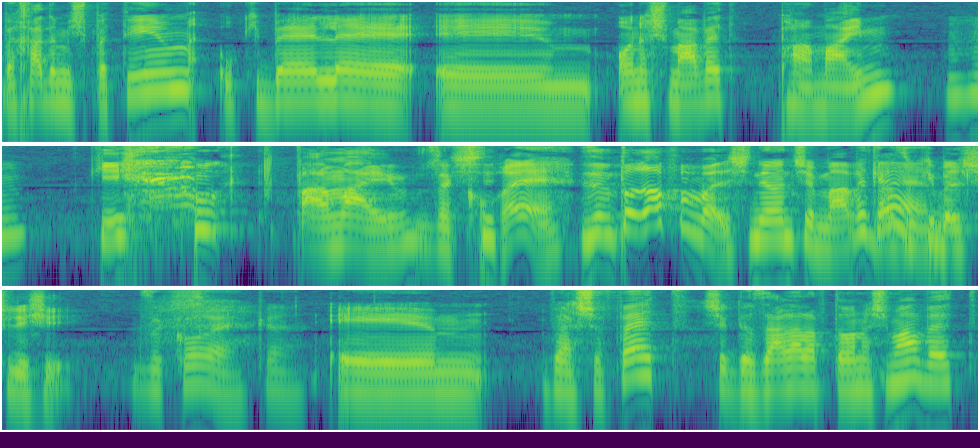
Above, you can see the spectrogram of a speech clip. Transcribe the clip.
באחד המשפטים, הוא קיבל אה, אה, עונש מוות פעמיים. כאילו, פעמיים. זה קורה. זה מטורף אבל, שני עונשי מוות, ואז כן. הוא קיבל שלישי. זה קורה, כן. אה, והשופט שגזר עליו את העונש מוות,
